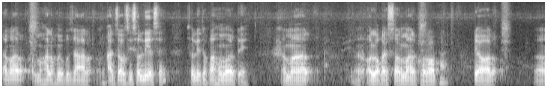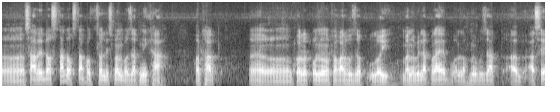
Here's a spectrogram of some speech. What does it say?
আমাৰ মহালক্ষ্মী পূজাৰ কাৰ্যসূচী চলি আছে চলি থকা সময়তে আমাৰ অলোকেশ শৰ্মাৰ ঘৰত তেওঁৰ চাৰে দহটা দহটা পঞ্চল্লিছমান বজাত নিশা হঠাৎ ঘৰত কোনো নথকাৰ সুযোগ লৈ মানুহবিলাক প্ৰায় লক্ষ্মী পূজাত আছে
